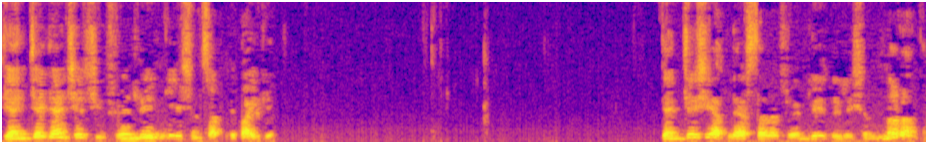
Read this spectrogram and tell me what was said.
ज्यांच्या ज्यांच्याशी फ्रेंडली रिलेशन्स आपले पाहिजेत. त्यांच्याशी आपले असणारं फ्रेंडली रिलेशन न राहता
